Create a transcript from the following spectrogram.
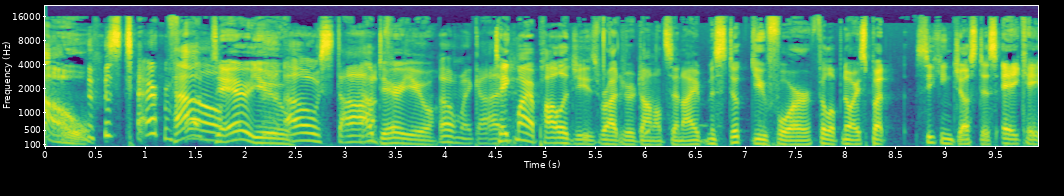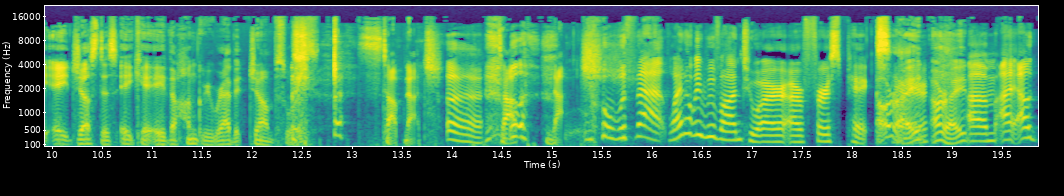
No. it was terrible. How dare you? Oh, stop! How dare you? Oh my god! Take my apologies, Roger Donaldson. I mistook you for Philip Noyce, but Seeking Justice, aka Justice, aka The Hungry Rabbit Jumps, was top notch. Uh, top notch. Well, with that, why don't we move on to our, our first picks? All right, here? all right. Um, I, I'll,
